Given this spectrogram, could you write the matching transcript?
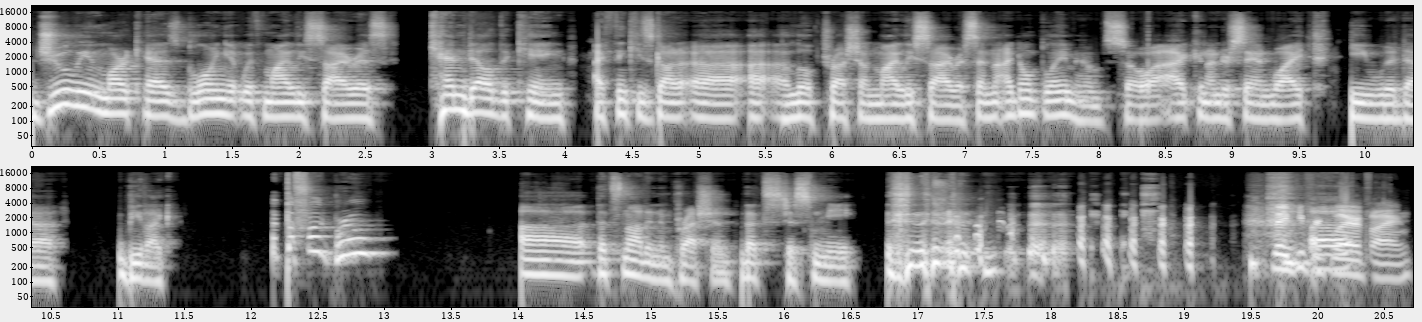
Julian Marquez blowing it with Miley Cyrus. Kendall the King, I think he's got a, a, a, little crush on Miley Cyrus, and I don't blame him. So I can understand why he would uh, be like, "What the fuck, bro?" Uh, that's not an impression. That's just me. Thank you for uh, clarifying.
